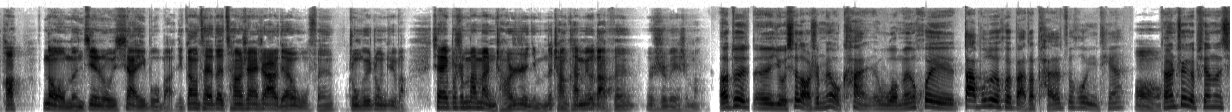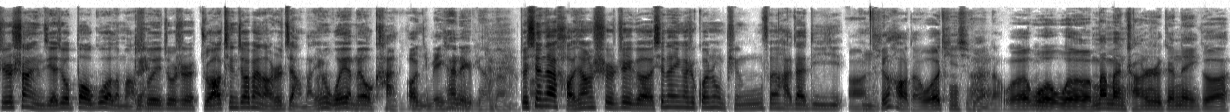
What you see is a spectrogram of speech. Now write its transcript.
好，那我们进入下一步吧。你刚才的苍山是二点五分，中规中矩吧？下一步是漫漫长日，你们的场刊没有打分，这是为什么？啊，对，呃，有些老师没有看，我们会大部队会把它排在最后一天。哦，但是这个片子其实上影节就报过了嘛，所以就是主要听胶片老师讲吧，因为我也没有看。哦，你没看这个片子？对，现在好像是这个，现在应该是观众评分还在第一啊，挺好的，我挺喜欢的。我我我漫漫长日跟那个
